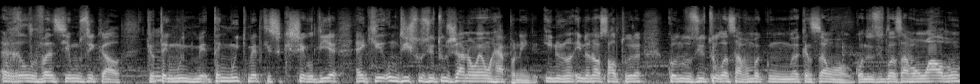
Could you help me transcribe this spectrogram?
a relevância musical. Que eu tenho, muito, medo- tenho muito medo que, isso, que chegue o dia em que um disco dos YouTube já não é um happening. E, no- e na nossa altura, quando os YouTube lançavam uma, uma canção ou quando os YouTube lançavam um álbum,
